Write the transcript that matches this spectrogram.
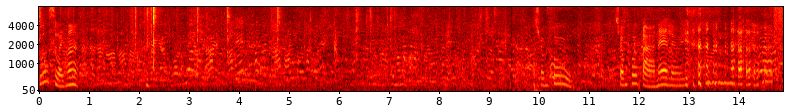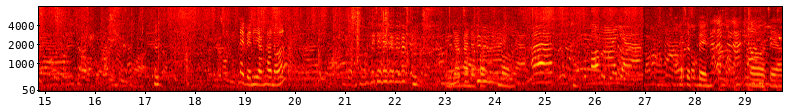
อู้สวยมาก ชมพู่ ชมพู่ป่าแน่เลย ในเป็นยังคะเนาะ ยังคะเนี่ยปอกหมอนี่จะเป็นเออแจว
